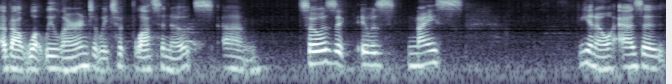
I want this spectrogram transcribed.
about what we learned, and we took lots of notes. Um, so it was it was nice you know as a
